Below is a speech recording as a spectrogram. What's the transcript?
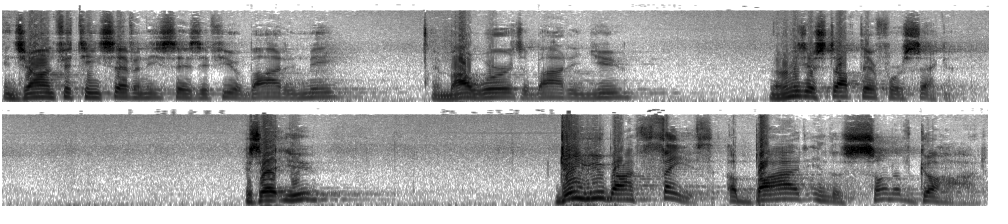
in John 15 7, He says, If you abide in me and my words abide in you, now, let me just stop there for a second. Is that you? Do you by faith abide in the Son of God?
